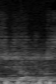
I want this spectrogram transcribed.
Stop.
